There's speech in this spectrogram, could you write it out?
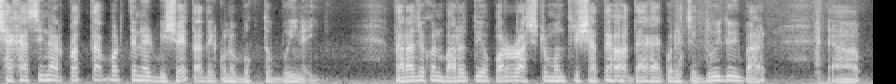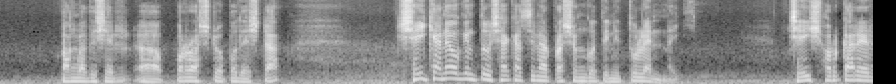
শেখ হাসিনার প্রত্যাবর্তনের বিষয়ে তাদের কোনো বক্তব্যই নেই। তারা যখন ভারতীয় পররাষ্ট্রমন্ত্রীর সাথে দেখা করেছে দুই, দুইবার বাংলাদেশের পররাষ্ট্র উপদেষ্টা, সেইখানেও কিন্তু শেখ হাসিনার প্রসঙ্গ তিনি তুলেন নাই। যেই সরকারের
